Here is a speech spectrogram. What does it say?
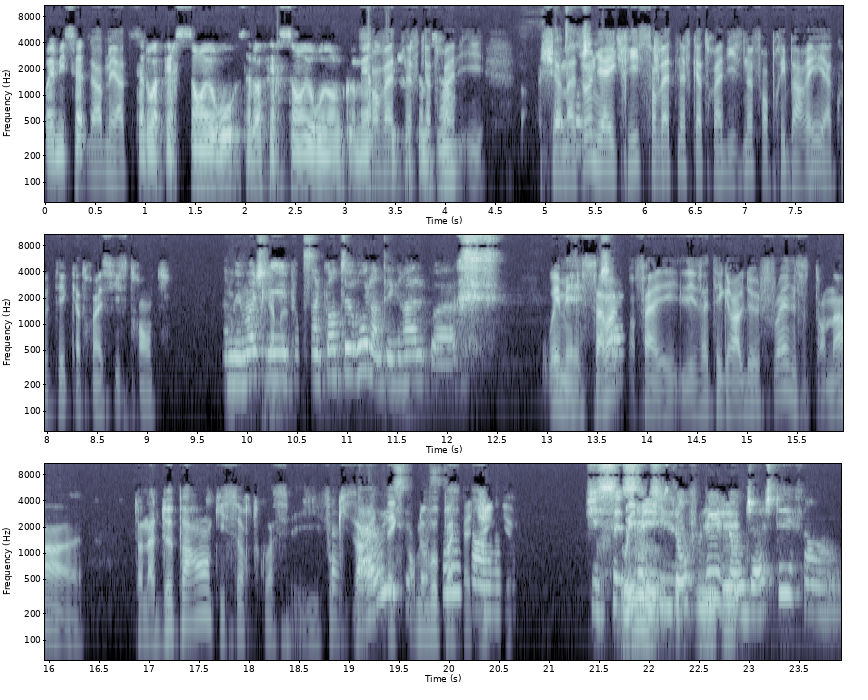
Ouais, mais ça, non, mais à ça doit faire 100 euros, ça doit faire 100 euros dans le commerce. quelque chose comme ça. 129,90. Chez Amazon, il y a écrit 129,99 en prix barré et à côté 86,30. Non, mais moi, je l'ai eu pour 50 euros l'intégrale, quoi. Oui, mais ça va. Enfin, les les intégrales de Friends, t'en as, euh, t'en as deux par an qui sortent, quoi. Il faut qu'ils Bah arrêtent oui, avec leur nouveau ça, packaging. enfin. Puis ceux, Oui, ceux mais qui l'ont voulu, ils l'ont déjà acheté. Enfin,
